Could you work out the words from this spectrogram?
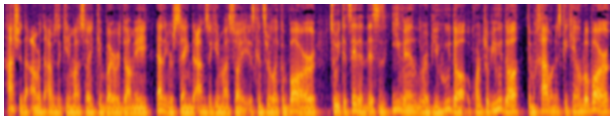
Hashid the Amrit Avon Zakin Masai Dami. Now that you're saying that Avon Zakin Masai is considered like a bar, so we could say that this is even Rabbi Yehuda, according to Rabbi Yehuda, the Mechavan is Kalim Babar,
